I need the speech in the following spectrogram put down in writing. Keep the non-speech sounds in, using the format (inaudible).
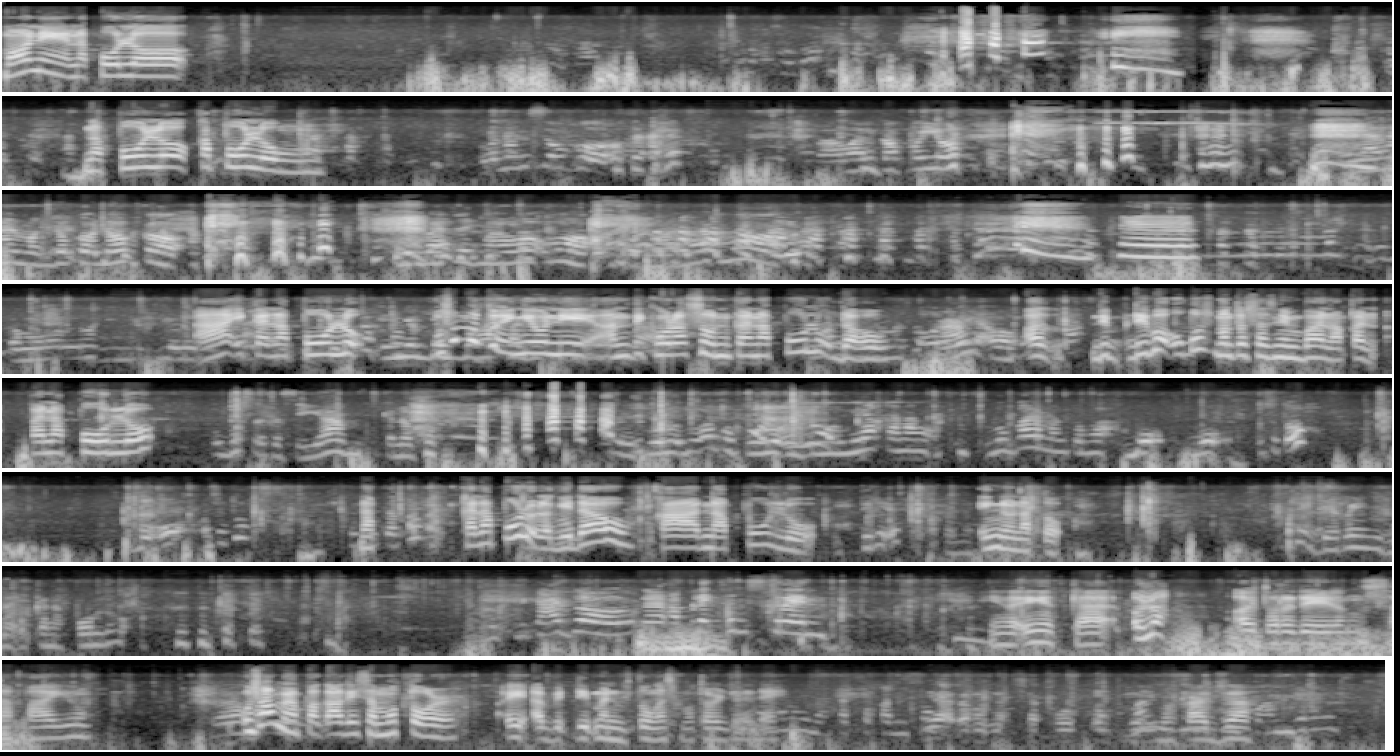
Morning, napulo. (laughs) napulo, kapulong. Unang suko. (laughs) Bawal ka po yun. (laughs) Kailangan magduko-duko. Di ba sig mawa mo? Mawa mo. Ah, ikanapulo. Gusto mo to ingiw ni Auntie Corazon kanapulo daw. Ah, di, di ba ubos man to sa simbahan ang kan, kanapulo? Ubus na sa siyam. Kana po. (laughs) Ay, pulo di ako pulo ang niya kanang lugar man to nga bu bu sa to buo sa to Na, kanapulo lagi daw. Kanapulo. eh Ingno na to. Biring na ika na pulo. Mikado, naka-flex ang screen. Ingat ka. Ala, ay tora dahil lang sa payong. Unsa man pag-agay sa motor? Ay, abit di man tungas motor din eh. Puto. Di makadya.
